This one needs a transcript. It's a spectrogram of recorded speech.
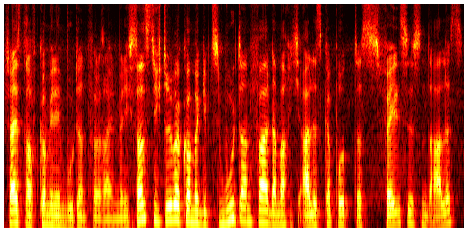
Scheiß drauf, kommen wir in den Wutanfall rein. Wenn ich sonst nicht drüber komme, gibt es einen Wutanfall, dann mache ich alles kaputt, das Fails ist und alles.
